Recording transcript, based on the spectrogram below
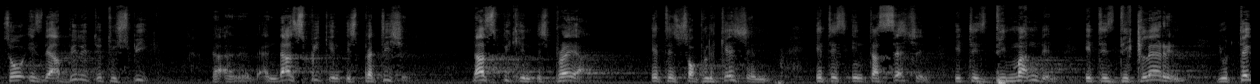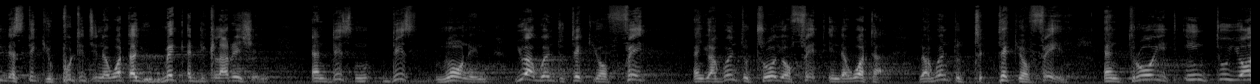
So is the ability to speak. And that speaking is petition. That speaking is prayer. It is supplication. It is intercession. It is demanding. It is declaring. You take the stick, you put it in the water, you make a declaration. And this, this morning, you are going to take your faith and you are going to throw your faith in the water. You are going to t- take your faith and throw it into your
